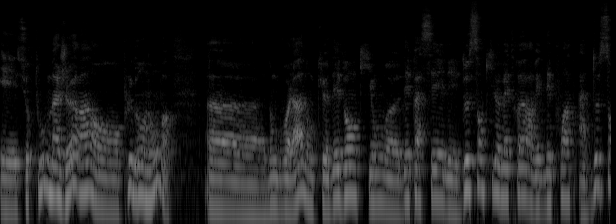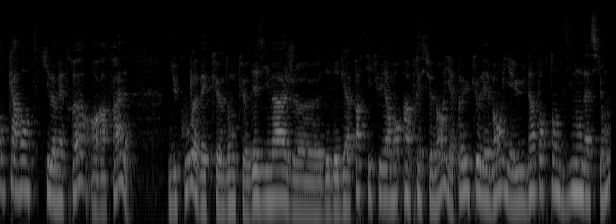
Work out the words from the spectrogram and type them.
et surtout majeurs hein, en plus grand nombre. donc voilà, donc des vents qui ont dépassé les 200 km/h avec des pointes à 240 km/h en rafale. Du coup, avec euh, donc euh, des images, euh, des dégâts particulièrement impressionnants, il n'y a pas eu que les vents, il y a eu d'importantes inondations,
